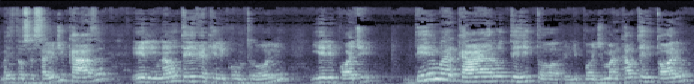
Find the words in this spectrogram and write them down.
Mas então você saiu de casa, ele não teve aquele controle e ele pode demarcar o território. Ele pode marcar o território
